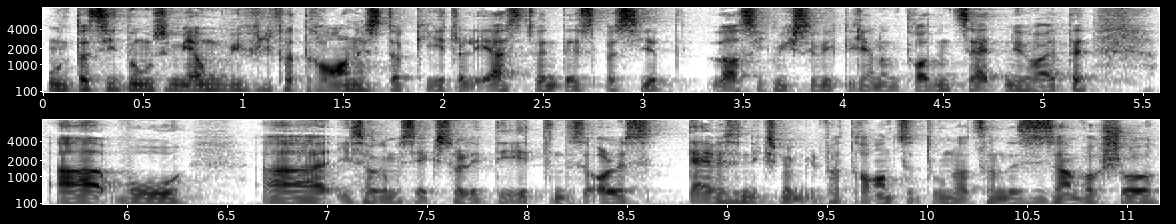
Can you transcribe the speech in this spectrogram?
und da sieht man umso mehr, um wie viel Vertrauen es da geht, weil erst wenn das passiert, lasse ich mich so wirklich ein. Und gerade in Zeiten wie heute, äh, wo äh, ich sage mal Sexualität und das alles teilweise nichts mehr mit Vertrauen zu tun hat, sondern das ist einfach schon,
